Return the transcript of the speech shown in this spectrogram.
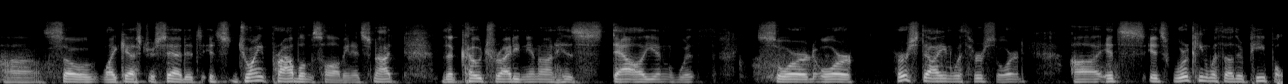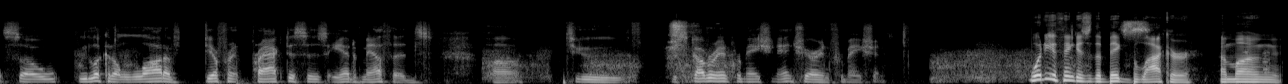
Uh, so, like Esther said, it's it's joint problem solving. It's not the coach riding in on his stallion with sword or her stallion with her sword. Uh, it's it's working with other people. So we look at a lot of different practices and methods uh, to discover information and share information. What do you think is the big blocker among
